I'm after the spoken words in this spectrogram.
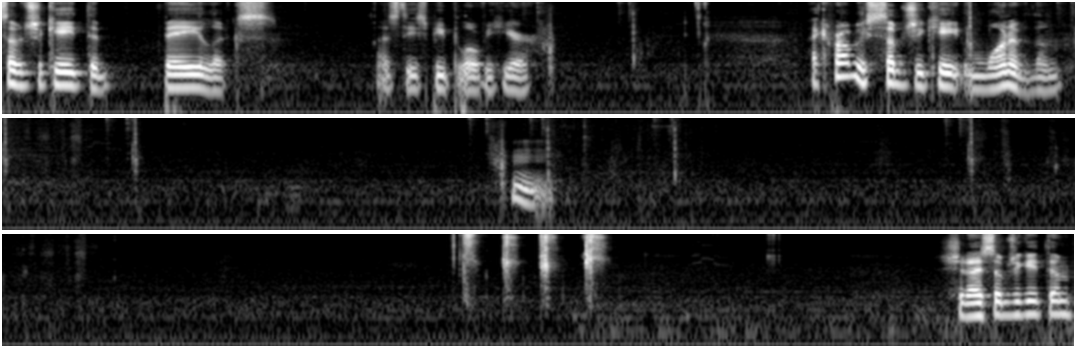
Subjugate the Beyliks. That's these people over here. I could probably subjugate one of them. Hmm. Should I subjugate them?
